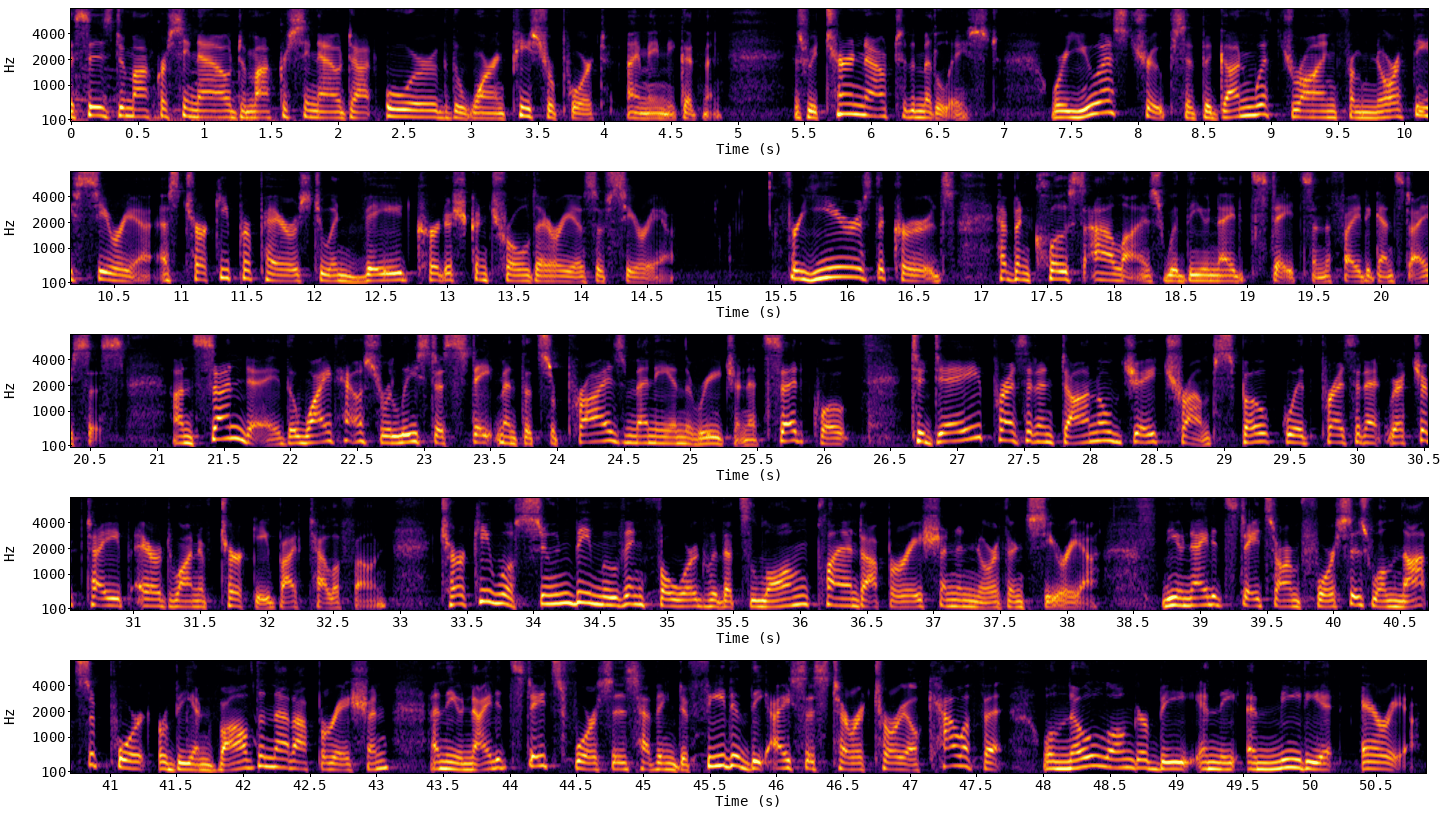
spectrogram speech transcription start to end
This is Democracy Now!, democracynow.org, The War and Peace Report. I'm Amy Goodman. As we turn now to the Middle East, where U.S. troops have begun withdrawing from northeast Syria as Turkey prepares to invade Kurdish-controlled areas of Syria. For years, the Kurds have been close allies with the United States in the fight against ISIS. On Sunday, the White House released a statement that surprised many in the region. It said, quote, Today, President Donald J. Trump spoke with President Recep Tayyip Erdogan of Turkey by telephone. Turkey will soon be moving forward with its long-planned operation in northern Syria. The United States Armed Forces will not support or be involved in that operation, and the United States forces, having defeated the ISIS territorial caliphate, will no longer be in the immediate area.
